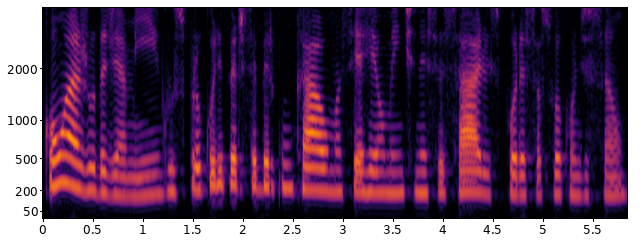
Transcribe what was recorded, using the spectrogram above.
Com a ajuda de amigos, procure perceber com calma se é realmente necessário expor essa sua condição.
